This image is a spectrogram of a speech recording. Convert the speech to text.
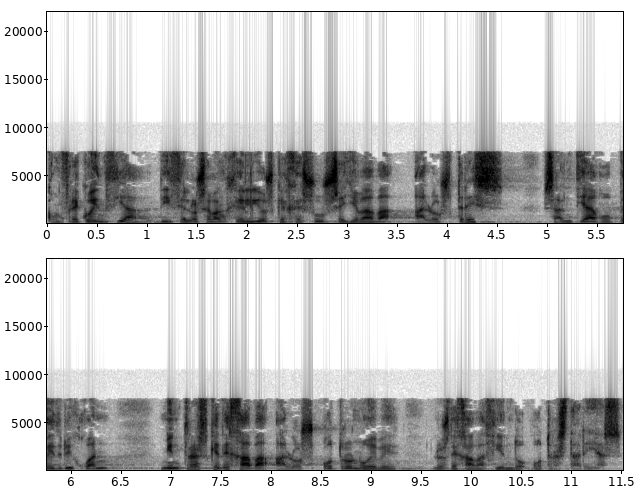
Con frecuencia dicen los evangelios que Jesús se llevaba a los tres, Santiago, Pedro y Juan, mientras que dejaba a los otros nueve, los dejaba haciendo otras tareas.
